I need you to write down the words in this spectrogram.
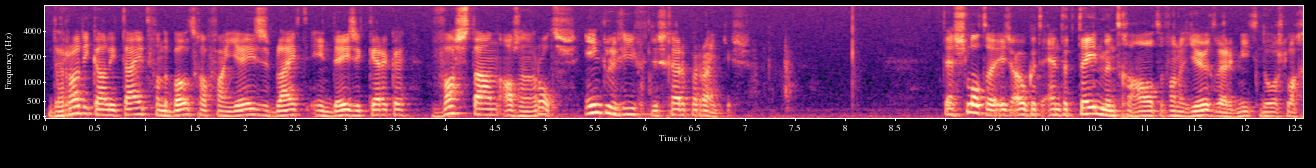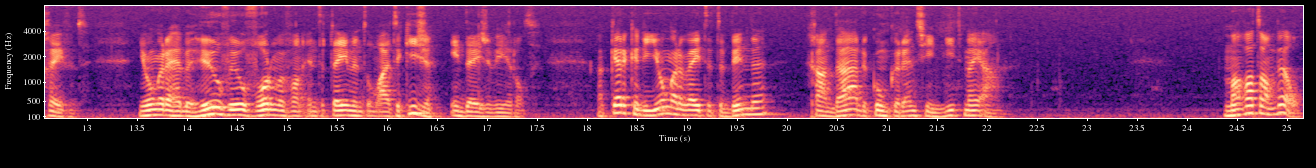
De radicaliteit van de boodschap van Jezus blijft in deze kerken vaststaan als een rots, inclusief de scherpe randjes. Ten slotte is ook het entertainmentgehalte van het jeugdwerk niet doorslaggevend. Jongeren hebben heel veel vormen van entertainment om uit te kiezen in deze wereld. Maar kerken die jongeren weten te binden, gaan daar de concurrentie niet mee aan. Maar wat dan wel?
